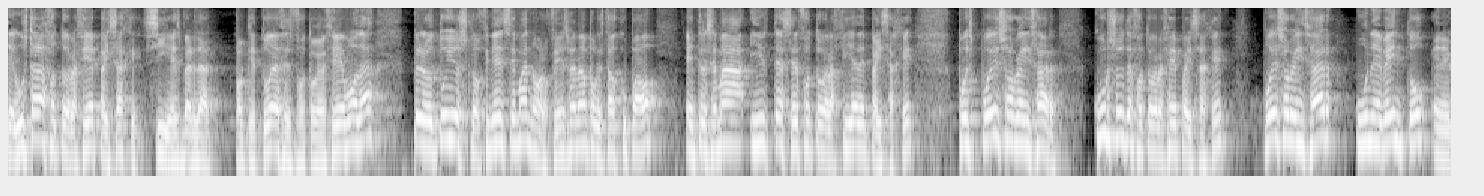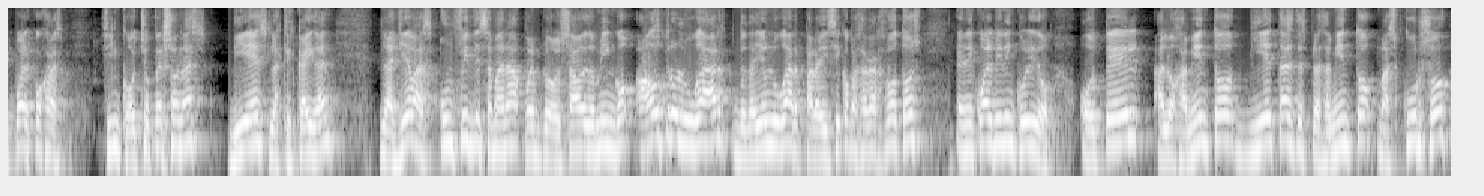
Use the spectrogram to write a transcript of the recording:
¿Te gusta la fotografía de paisaje? Sí, es verdad, porque tú haces fotografía de boda, pero lo tuyo es los fines de semana, no, los fines de semana porque estás ocupado, entre semana irte a hacer fotografía de paisaje. Pues puedes organizar cursos de fotografía de paisaje, puedes organizar un evento en el cual cojas 5, 8 personas, 10, las que caigan, las llevas un fin de semana, por ejemplo, el sábado y domingo, a otro lugar, donde hay un lugar paradisíaco para sacar fotos, en el cual viene incluido hotel, alojamiento, dietas, desplazamiento, más curso,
